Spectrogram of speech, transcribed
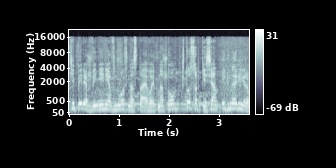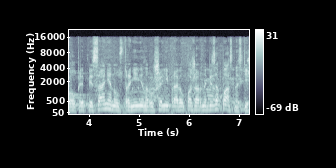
Теперь обвинение вновь настаивает на том, что Саркисян игнорировал предписание на устранение нарушений правил пожарной безопасности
